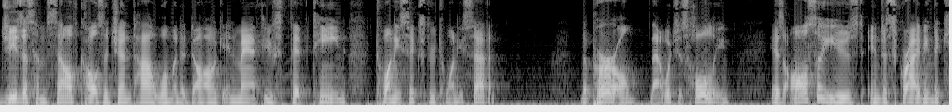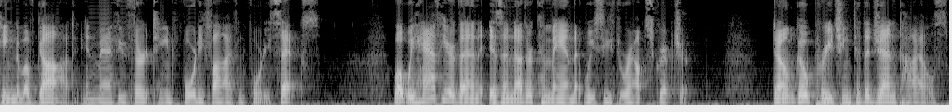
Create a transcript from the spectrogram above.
Jesus himself calls a Gentile woman a dog in Matthew 15, 26 through 27. The pearl, that which is holy, is also used in describing the kingdom of God in Matthew 13, 45 and 46. What we have here then is another command that we see throughout Scripture. Don't go preaching to the Gentiles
